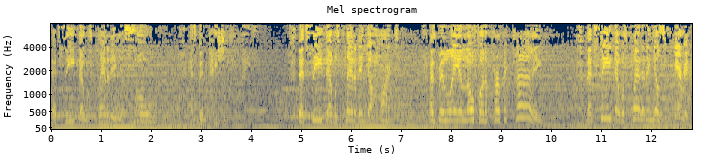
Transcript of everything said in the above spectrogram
That seed that was planted in your soul has been patiently. That seed that was planted in your heart has been laying low for the perfect time. That seed that was planted in your spirit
